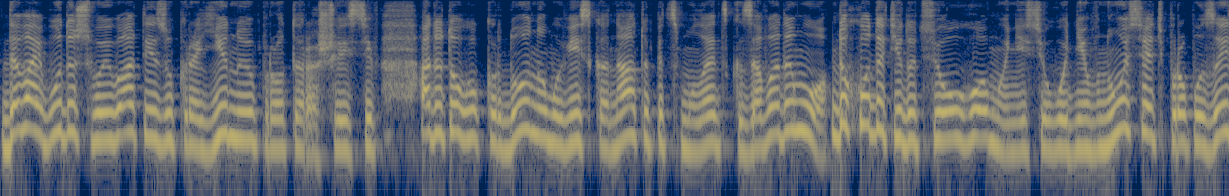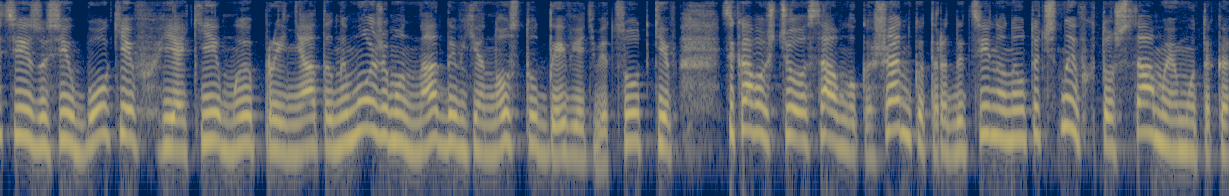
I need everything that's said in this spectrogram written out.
Давай будеш воювати із Україною проти рашистів. А до того кордону ми війська НАТО під Смоленськ заведемо. Доходить і до цього. Мені сьогодні вносять пропозиції з усіх боків, які ми прийняти не можемо на 99%. Цікаво, що сам Лукашенко традиційно не уточнив, хто ж саме йому таке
